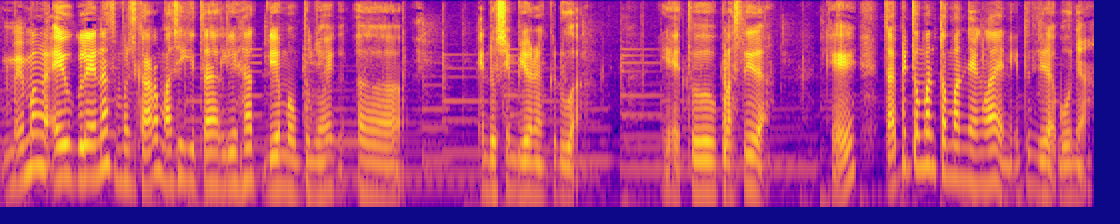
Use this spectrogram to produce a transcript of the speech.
Memang Euglena sampai sekarang masih kita lihat dia mempunyai uh, endosimbion yang kedua yaitu plastida. Oke, tapi teman-teman yang lain itu tidak punya.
